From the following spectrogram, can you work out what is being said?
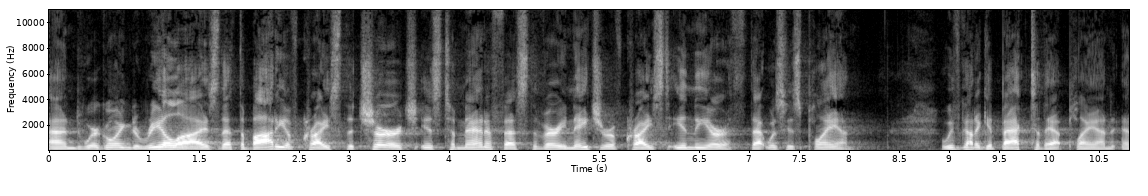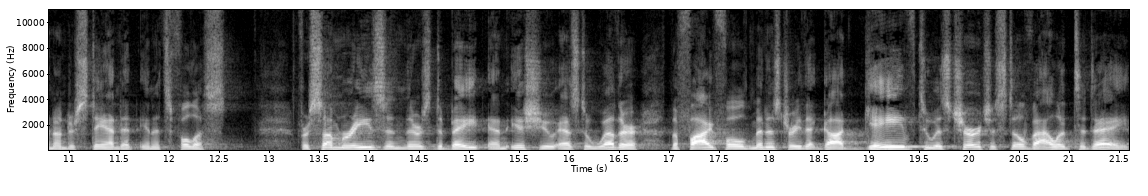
and we're going to realize that the body of Christ, the church, is to manifest the very nature of Christ in the earth. That was his plan. We've got to get back to that plan and understand it in its fullest. For some reason, there's debate and issue as to whether the fivefold ministry that God gave to his church is still valid today.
